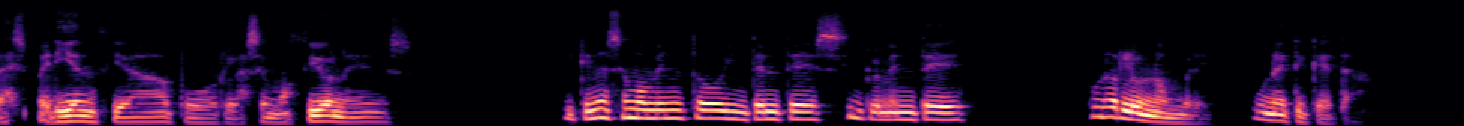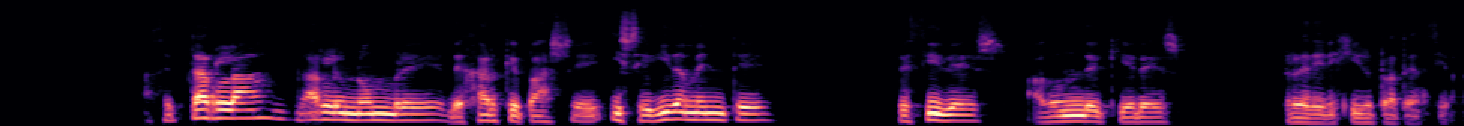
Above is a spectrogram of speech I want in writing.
la experiencia, por las emociones, y que en ese momento intentes simplemente ponerle un nombre, una etiqueta aceptarla, darle un nombre, dejar que pase y seguidamente decides a dónde quieres redirigir tu atención.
